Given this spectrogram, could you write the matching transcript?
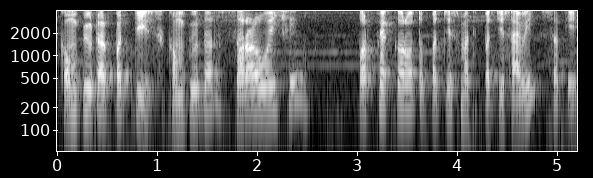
કમ્પ્યુટર પચીસ. કમ્પ્યુટર સરળ હોય છે? પરફેક્ટ કરો તો પચીસમાંથી પચીસ આવી શકે.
